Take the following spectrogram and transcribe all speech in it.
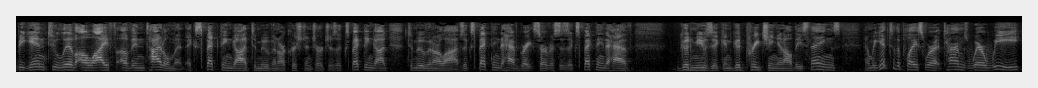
begun to live a life of entitlement, expecting God to move in our Christian churches, expecting God to move in our lives, expecting to have great services, expecting to have good music and good preaching and all these things. And we get to the place where at times where we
